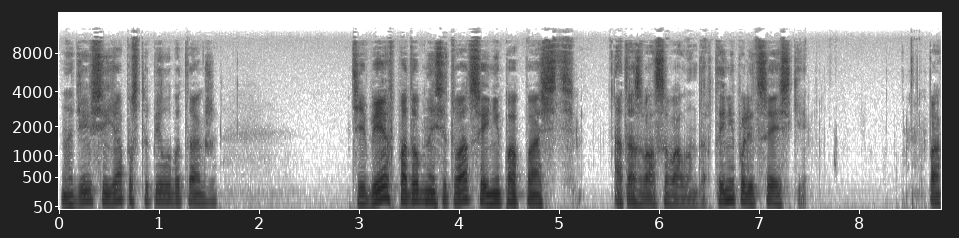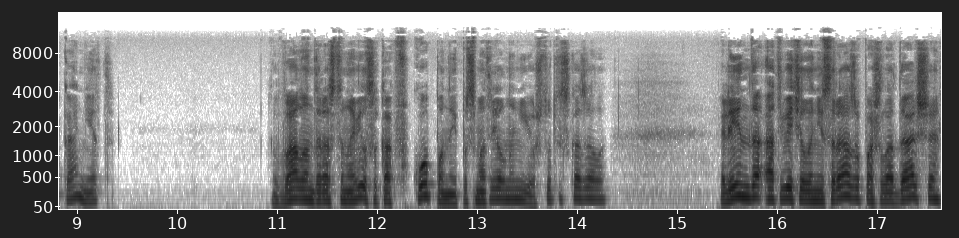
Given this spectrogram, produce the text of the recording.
«Надеюсь, и я поступила бы так же». «Тебе в подобной ситуации не попасть», — отозвался Валандер. «Ты не полицейский». Пока нет. Валандер остановился, как вкопанный, посмотрел на нее. «Что ты сказала?» Линда ответила не сразу, пошла дальше.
